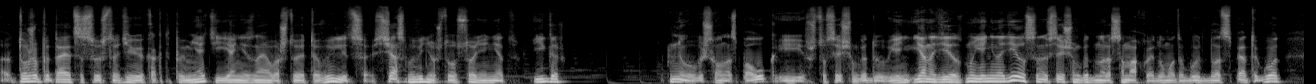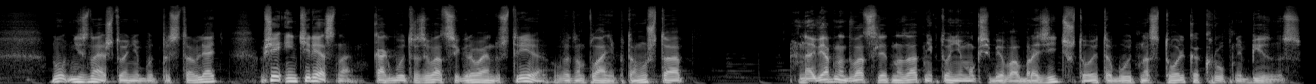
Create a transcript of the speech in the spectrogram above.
э, тоже пытается свою стратегию как-то поменять, и я не знаю, во что это выльется. Сейчас мы видим, что у Sony нет игр, ну, вышел у нас Паук, и что в следующем году... Я, я надеялся... Ну, я не надеялся на следующем году на Росомаху. Я думал, это будет 25-й год. Ну, не знаю, что они будут представлять. Вообще интересно, как будет развиваться игровая индустрия в этом плане, потому что, наверное, 20 лет назад никто не мог себе вообразить, что это будет настолько крупный бизнес.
